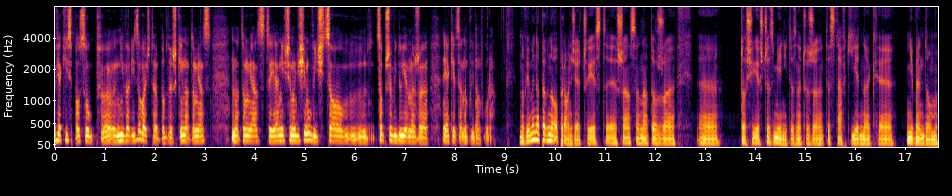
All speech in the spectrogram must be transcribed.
w jakiś sposób e, niwelizować te podwyżki, natomiast, natomiast ja nie chciałbym dzisiaj mówić, co, co przewidujemy, że jakie ceny pójdą w górę. No wiemy na pewno o prądzie. Czy jest e, szansa na to, że e, to się jeszcze zmieni? To znaczy, że te stawki jednak nie będą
